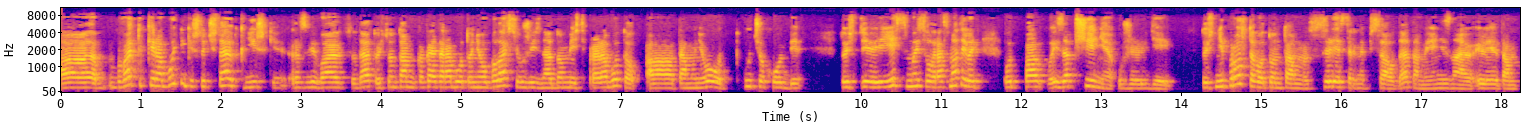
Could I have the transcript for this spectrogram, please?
А бывают такие работники, что читают книжки, развиваются, да, то есть он там, какая-то работа у него была всю жизнь, на одном месте проработал, а там у него вот куча хобби. То есть э, есть смысл рассматривать вот по, из общения уже людей. То есть не просто вот он там слесарь написал, да, там, я не знаю, или там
